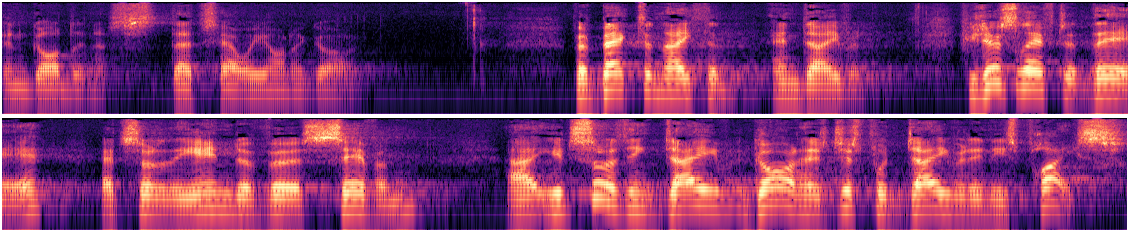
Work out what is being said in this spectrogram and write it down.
and godliness. That's how we honour God. But back to Nathan and David. If you just left it there at sort of the end of verse 7, uh, you'd sort of think Dave, God has just put David in his place.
